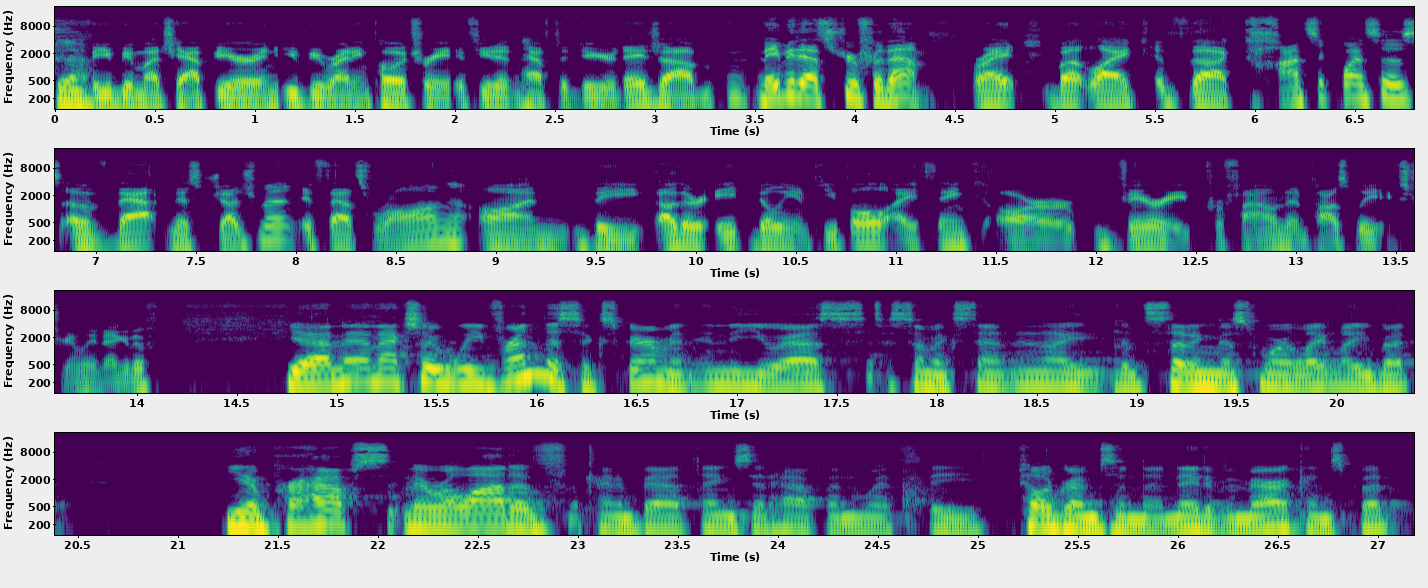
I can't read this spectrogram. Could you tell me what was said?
yeah. you'd be much happier and you'd be writing poetry if you didn't have to do your day job, maybe that's true for them, right? But like the consequences of that misjudgment, if that's wrong on the other 8 billion people, I think are very profound and possibly extremely negative. Yeah, and, and actually, we've run this experiment in the U.S. to some extent, and I've been studying this more lately. But you know, perhaps there were a lot of kind of bad things that happened with the Pilgrims and the Native Americans. But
